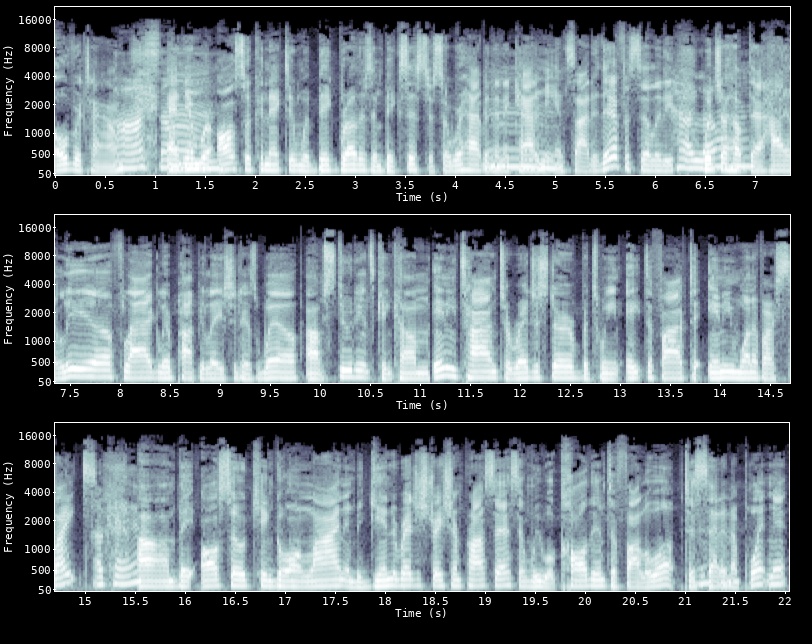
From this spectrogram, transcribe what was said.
Overtown. Awesome. And then we're also connecting with Big Brothers and Big Sisters. So we're having an Mm. academy inside of their facility, which will help that Hialeah, Flagler population as well. Um, students can come anytime to register between 8 to 5 to any one of our sites. Okay. Um, they also can go online and begin the registration process, and we will call them to follow up to set Mm-hmm. an appointment.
